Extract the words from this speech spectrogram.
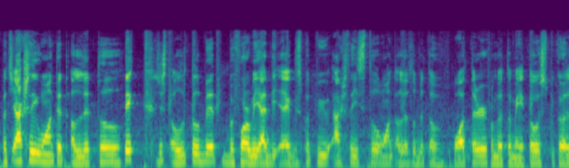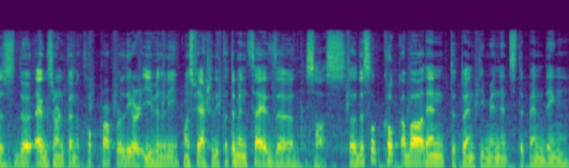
But you actually want it a little thick, just a little bit before we add the eggs. But we actually still want a little bit of water from the tomatoes because the eggs aren't gonna cook properly or evenly once we actually put them inside the sauce. So this will cook about 10 to 20 minutes depending.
